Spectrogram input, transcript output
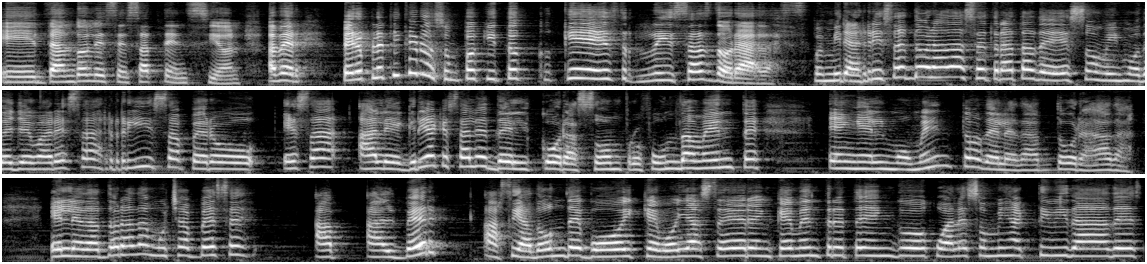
eh, dándoles esa atención. A ver, pero platícanos un poquito qué es Risas Doradas. Pues mira, Risas Doradas se trata de eso mismo, de llevar esa risa, pero esa alegría que sale del corazón profundamente en el momento de la edad dorada. En la edad dorada muchas veces al ver hacia dónde voy, qué voy a hacer, en qué me entretengo, cuáles son mis actividades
